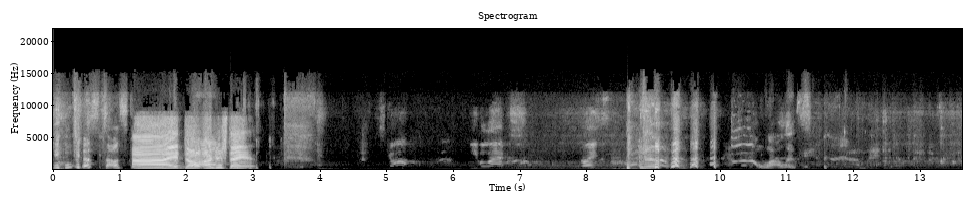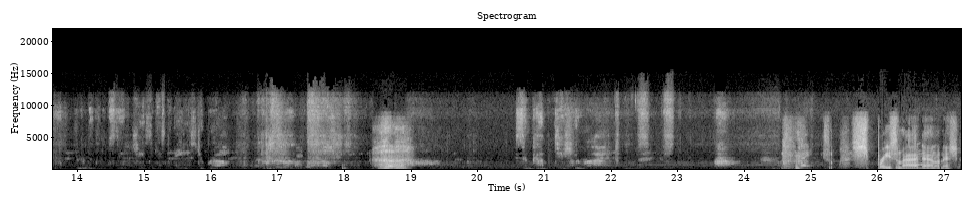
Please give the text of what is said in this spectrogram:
He just it. I don't understand. Evil X. Right. Wallace a chance against an A-lister, bro. Ugh. Some competition you are. Spray some iodine on that shit.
